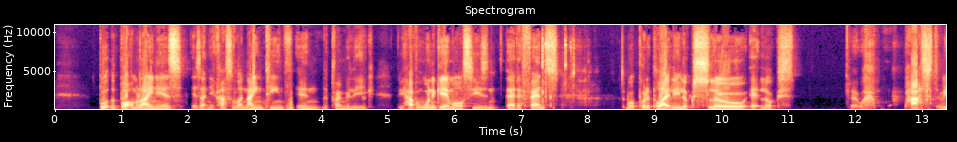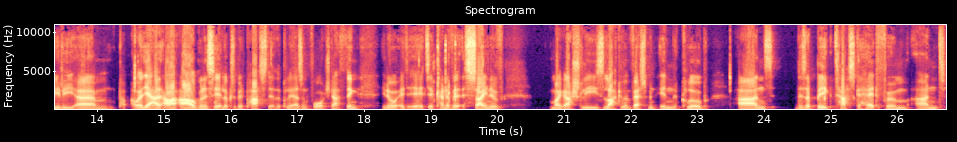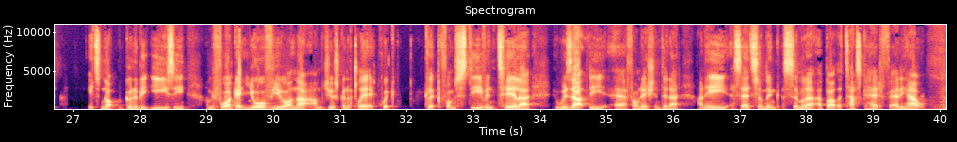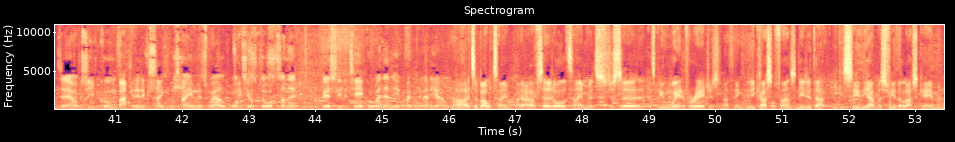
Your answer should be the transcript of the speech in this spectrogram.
But the bottom line is, is that Newcastle are 19th in the Premier League. They haven't won a game all season. Their defence, we'll put it politely, looks slow. It looks past really. Um, well, yeah, I, am going to say it looks a bit past it. The players, unfortunately, I think you know it, it's a kind of a sign of Mike Ashley's lack of investment in the club, and there's a big task ahead for him. And it's not going to be easy. And before I get your view on that, I'm just going to play a quick clip from Steven Taylor, who was at the uh, foundation dinner, and he said something similar about the task ahead for Eddie Howe. And uh, obviously, you've come back at an exciting time as well. What's your thoughts on the, on firstly the takeover and then the appointment of Eddie Howe? Oh, it's about time. I, have said it all the time. It's just uh, it's been waiting for ages, and I think the Newcastle fans needed that. You can see the atmosphere of the last game and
